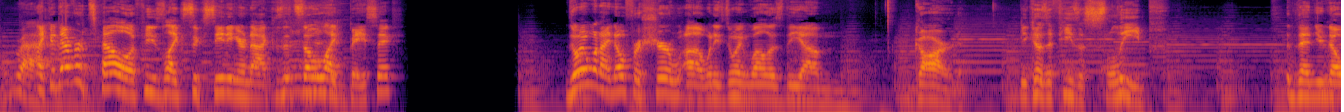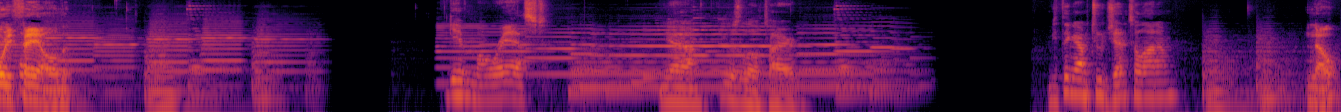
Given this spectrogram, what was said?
Alright. I could never tell if he's like succeeding or not because it's so like basic. The only one I know for sure uh, when he's doing well is the um, guard, because if he's asleep, then you know he failed. Give him a rest. Yeah, he was a little tired. You think I'm too gentle on him? No.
